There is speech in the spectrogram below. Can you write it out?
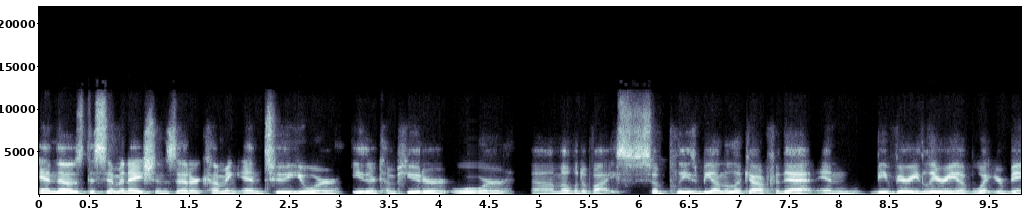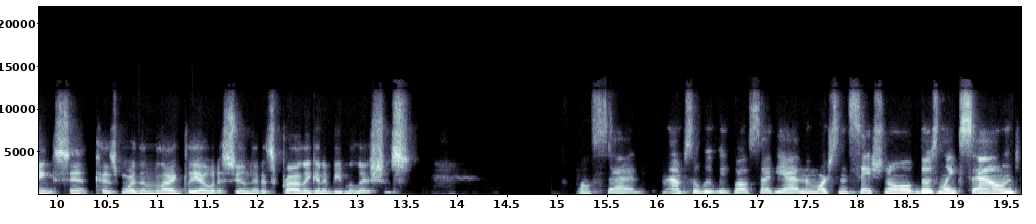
in those disseminations that are coming into your either computer or uh, mobile device. So please be on the lookout for that and be very leery of what you're being sent because more than likely, I would assume that it's probably going to be malicious. Well said. Absolutely well said. Yeah. And the more sensational those links sound,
